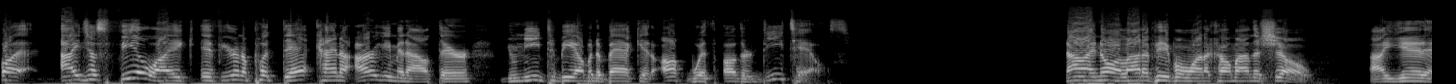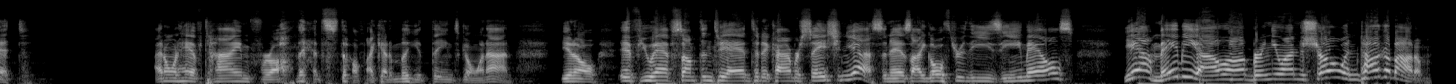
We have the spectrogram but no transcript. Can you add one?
But I just feel like if you're going to put that kind of argument out there, you need to be able to back it up with other details. Now, I know a lot of people want to come on the show. I get it. I don't have time for all that stuff. I got a million things going on. You know, if you have something to add to the conversation, yes. And as I go through these emails, yeah, maybe I'll uh, bring you on the show and talk about them.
